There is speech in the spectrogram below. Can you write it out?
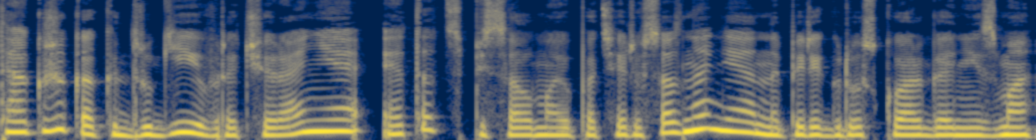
Так же, как и другие врачи ранее, этот списал мою потерю сознания на перегрузку организма,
